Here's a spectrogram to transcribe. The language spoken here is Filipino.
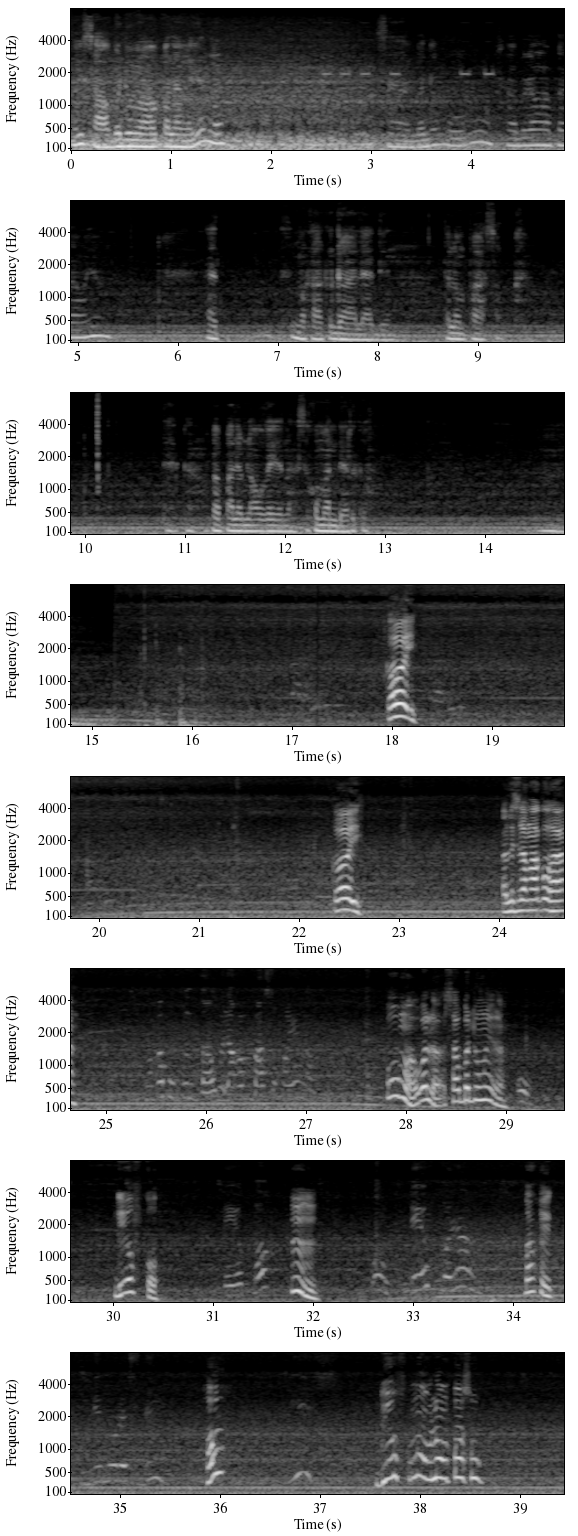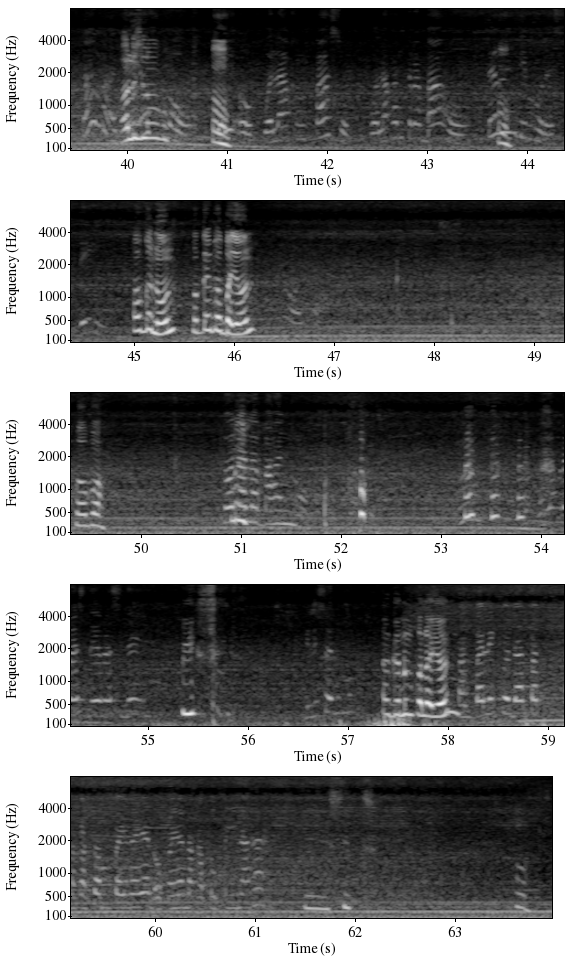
Uy, Sabado nga pala ngayon, no? Sabado, oo. Sabado nga pala ngayon. At makakagala din. Talong pasok. Teka, papalam lang ako kayo na sa commander ko. Hmm. Koy! Koy! Alis lang ako ha. Saan ka pupunta? Wala kang pasok ngayon ah. Oo nga, wala. Sabado ngayon ah. Oh, Day off ko. day off mo? Hmm, Oh, day off mo lang. bakit? Hindi mo rest day. Ha? Yes. Day off ko nga, wala akong pasok. Tama, day Alis lang off ako. mo. Oh. Day off, wala kang pasok, wala kang trabaho, pero Oh. hindi mo rest day. Ah, ganun? Magkaiba ba yun? Oo. Baba. Ito lalabahan mo. Walang rest day, rest day. Please. Bilisan mo. Ah, ganun pala yun? Pagbalik ko dapat nakasampay na Visit. Oh.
